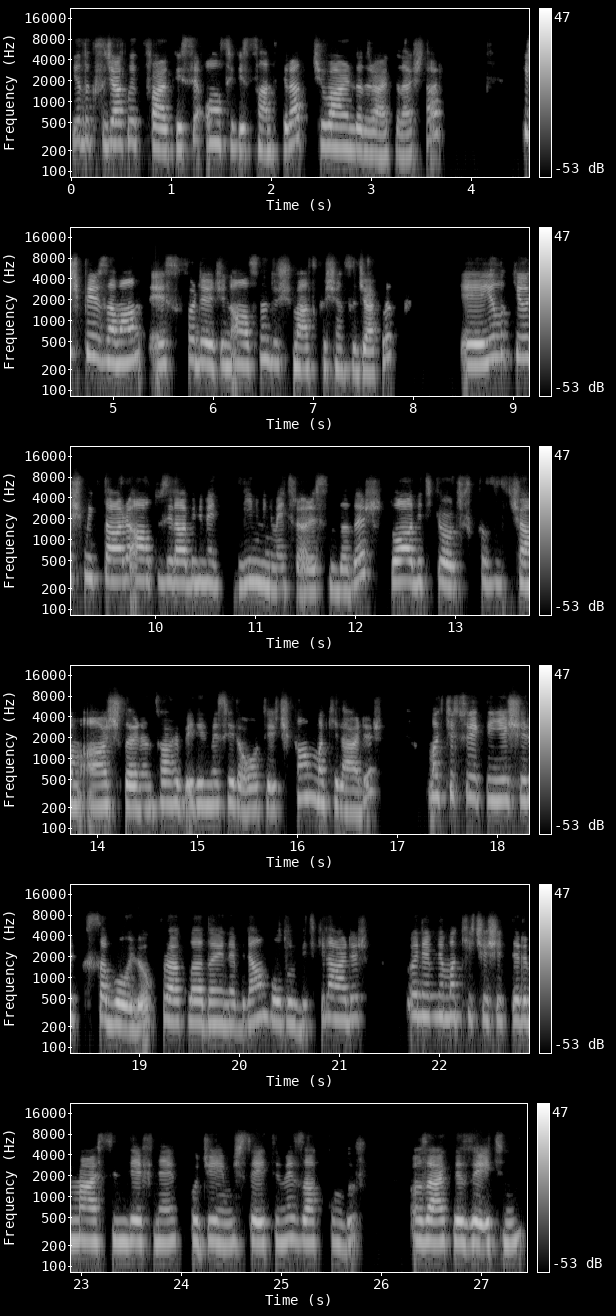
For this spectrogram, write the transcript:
Yıllık sıcaklık farkı ise 18 santigrat civarındadır arkadaşlar. Hiçbir zaman e, 0 derecenin altına düşmez kışın sıcaklık. E, yıllık yağış miktarı 600 ila 1000 mm arasındadır. Doğal bitki örtüsü kızılçam ağaçlarının tahrip edilmesiyle ortaya çıkan makilerdir. Maki sürekli yeşil, kısa boylu, kuraklığa dayanabilen bodur bitkilerdir. Önemli maki çeşitleri Mersin, Defne, Kocayemiş, Zeytin ve Zakkum'dur. Özellikle zeytin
